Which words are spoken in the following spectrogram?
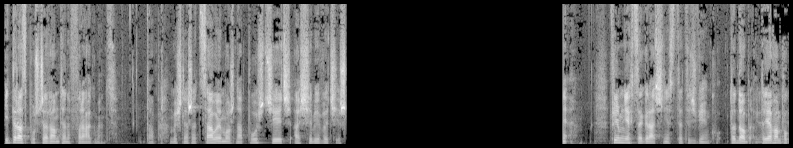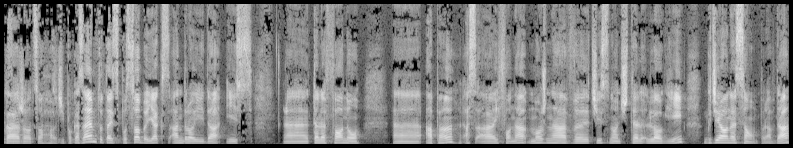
I teraz puszczę Wam ten fragment. Dobra, myślę, że całe można puścić, a siebie wyciszę. Nie, Film nie chce grać niestety dźwięku. To dobra, to ja Wam pokażę o co chodzi. Pokazałem tutaj sposoby, jak z Androida i z e, telefonu Apple, z iPhone'a, można wycisnąć te logi, gdzie one są, prawda?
